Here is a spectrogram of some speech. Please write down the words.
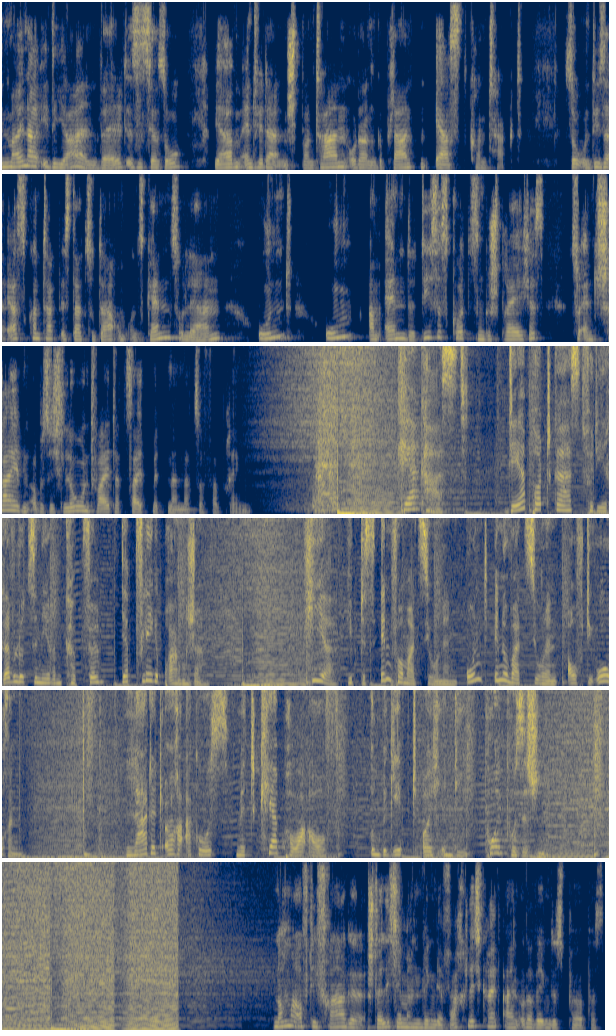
in meiner idealen Welt ist es ja so, wir haben entweder einen spontanen oder einen geplanten Erstkontakt. So, und dieser Erstkontakt ist dazu da, um uns kennenzulernen und um am Ende dieses kurzen Gespräches zu entscheiden, ob es sich lohnt, weiter Zeit miteinander zu verbringen. Carecast, der Podcast für die revolutionären Köpfe der Pflegebranche. Hier gibt es Informationen und Innovationen auf die Ohren. Ladet eure Akkus mit Care Power auf und begebt euch in die Pole Position. Nochmal auf die Frage, stelle ich jemanden wegen der Fachlichkeit ein oder wegen des Purpose?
